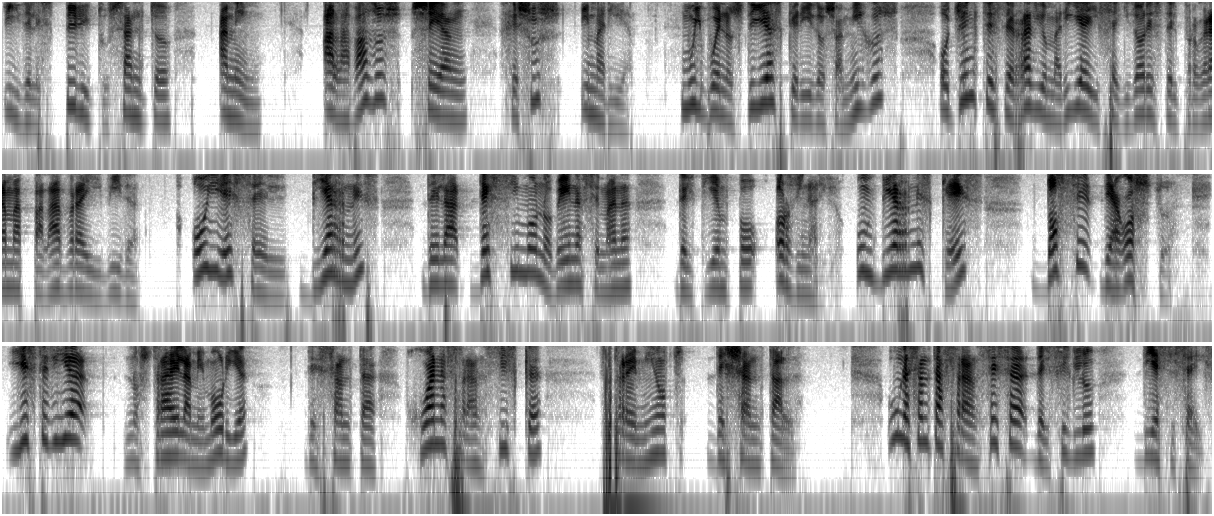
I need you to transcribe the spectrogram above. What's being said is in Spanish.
y del Espíritu Santo. Amén. Alabados sean Jesús y María. Muy buenos días, queridos amigos, oyentes de Radio María y seguidores del programa Palabra y Vida. Hoy es el viernes de la décimo novena semana del tiempo ordinario. Un viernes que es 12 de agosto. Y este día nos trae la memoria de Santa Juana Francisca Fremiot de Chantal, una santa francesa del siglo XVI.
